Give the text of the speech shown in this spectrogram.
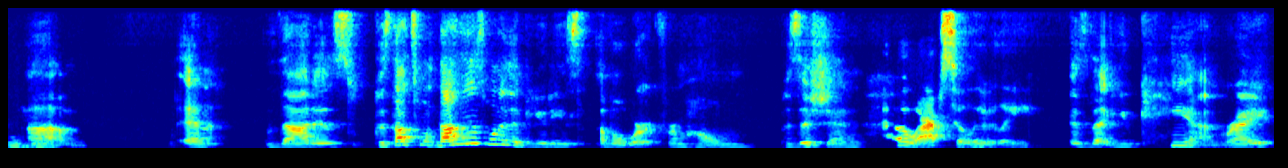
Mm-hmm. Um, and that is because that's what that is one of the beauties of a work from home position. Oh, absolutely. Is that you can, right?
